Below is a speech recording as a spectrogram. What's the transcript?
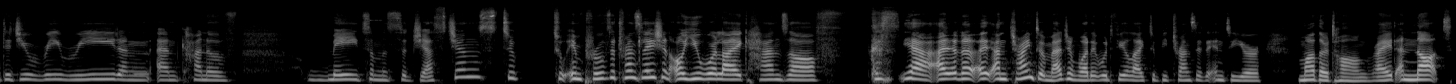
did you reread and and kind of made some suggestions to to improve the translation, or you were like hands off? Because yeah, I, I i'm trying to imagine what it would feel like to be translated into your mother tongue, right? And not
